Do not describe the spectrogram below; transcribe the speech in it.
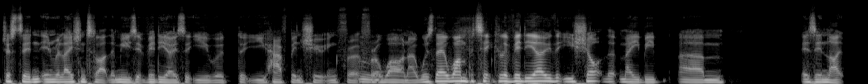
just in, in relation to like the music videos that you would that you have been shooting for for a Mm. while now? Was there one particular video that you shot that maybe um, is in like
